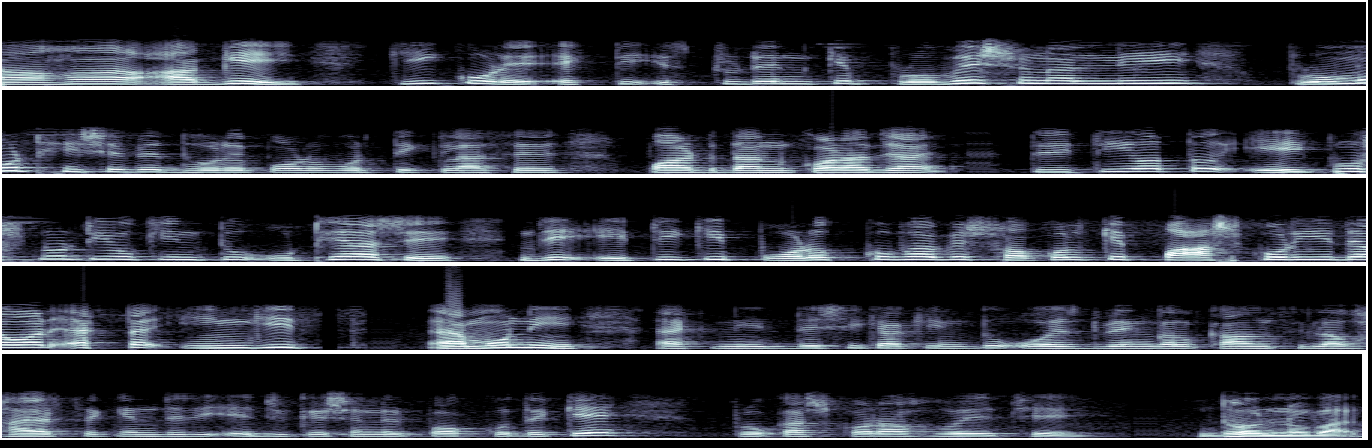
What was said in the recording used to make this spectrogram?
না হওয়ার আগেই কি করে একটি স্টুডেন্টকে প্রফেশনালি প্রমোট হিসেবে ধরে পরবর্তী ক্লাসে পাঠদান করা যায়? তৃতীয়ত, এই প্রশ্নটিও কিন্তু উঠে আসে যে, এটি কি পরোক্ষভাবে সকলকে পাশ করিয়ে দেওয়ার একটা ইঙ্গিত? এমনই এক নির্দেশিকা কিন্তু West Bengal Council of Higher Secondary এডুকেশনের পক্ষ থেকে প্রকাশ করা হয়েছে। ধন্যবাদ।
